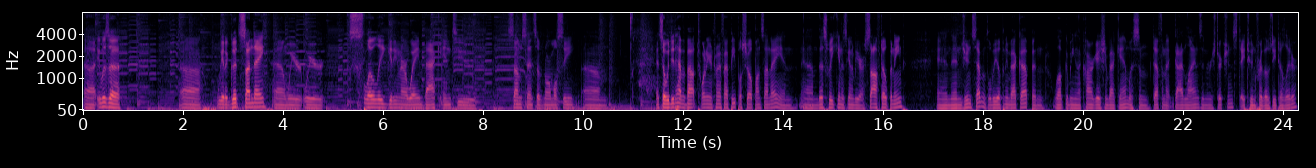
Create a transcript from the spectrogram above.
uh, it was a uh, we had a good Sunday. Uh, we're we're slowly getting our way back into some sense of normalcy. Um, and so we did have about 20 or 25 people show up on Sunday, and um, this weekend is going to be our soft opening. And then June 7th, we'll be opening back up and welcoming the congregation back in with some definite guidelines and restrictions. Stay tuned for those details later.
